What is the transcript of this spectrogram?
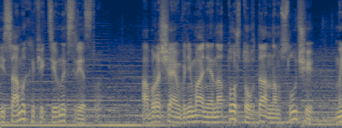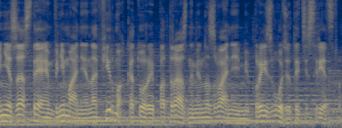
и самых эффективных средства. Обращаем внимание на то, что в данном случае мы не заостряем внимание на фирмах, которые под разными названиями производят эти средства,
